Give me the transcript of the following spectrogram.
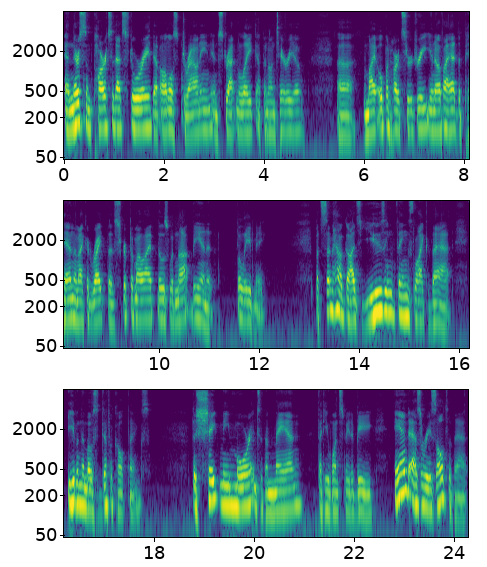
And there's some parts of that story that almost drowning in Stratton Lake up in Ontario. Uh, my open heart surgery, you know, if I had the pen and I could write the script of my life, those would not be in it, believe me. But somehow God's using things like that, even the most difficult things, to shape me more into the man that He wants me to be. And as a result of that,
